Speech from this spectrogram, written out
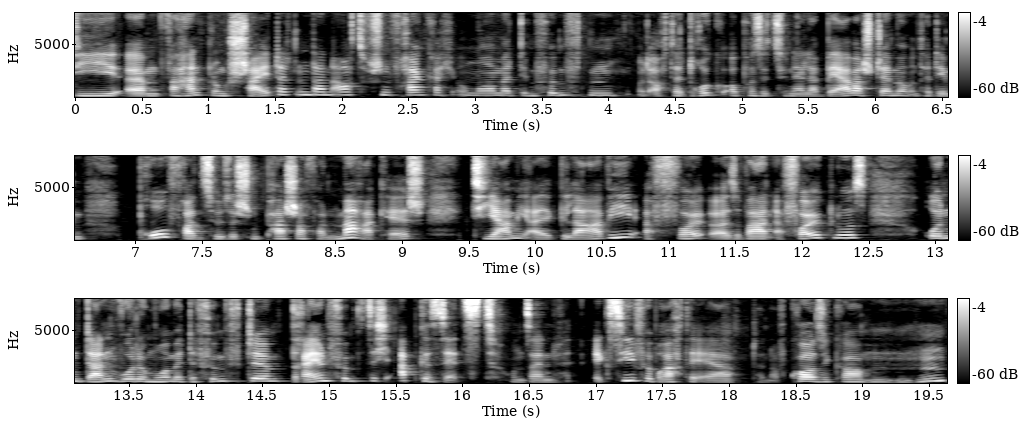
Die ähm, Verhandlungen scheiterten dann auch zwischen Frankreich und Mohammed V. und auch der Druck oppositioneller Berberstämme unter dem pro-französischen Pascha von Marrakesch, Tiami al-Glavi, also waren erfolglos und dann wurde Mohammed V. 53 abgesetzt und sein Exil verbrachte er dann auf Korsika. Hm, hm, hm.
